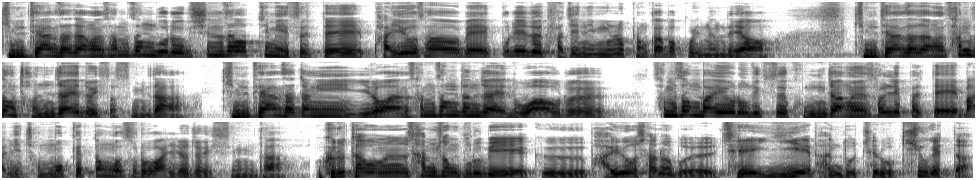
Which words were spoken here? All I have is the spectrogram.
김태한 사장은 삼성그룹 신사업팀에 있을 때 바이오 사업의 뿌리를 다진 인물로 평가받고 있는데요. 김태한 사장은 삼성전자에도 있었습니다. 김태한 사장이 이러한 삼성전자의 노하우를 삼성바이오로직스 공장을 설립할 때 많이 접목했던 것으로 알려져 있습니다. 그렇다고 하면 삼성그룹이 그 바이오 산업을 제2의 반도체로 키우겠다.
